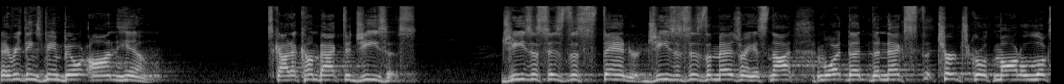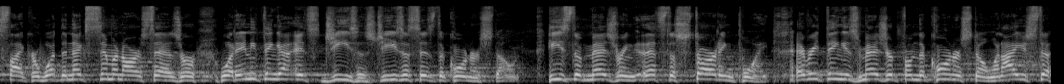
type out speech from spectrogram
Everything's being built on him. It's got to come back to Jesus. Jesus is the standard. Jesus is the measuring. It's not what the, the next church growth model looks like or what the next seminar says or what anything. It's Jesus. Jesus is the cornerstone. He's the measuring, that's the starting point. Everything is measured from the cornerstone. When I used to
